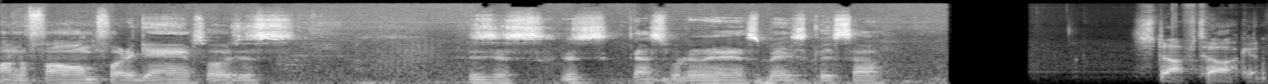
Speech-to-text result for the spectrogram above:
on the phone for the game. So it's just it's just it's, that's what it is basically. So Stuff talking.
